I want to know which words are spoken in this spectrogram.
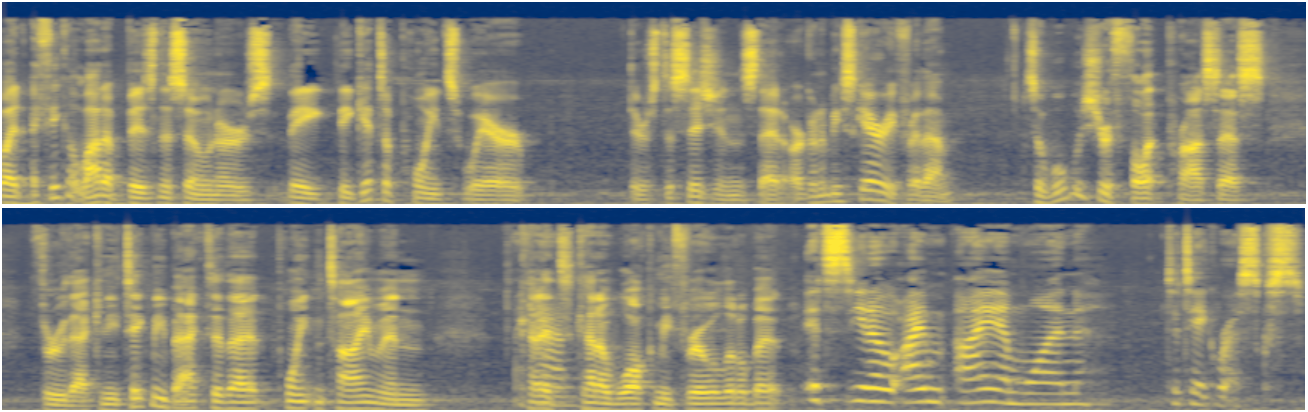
But i think a lot of business owners they they get to points where there's decisions that are going to be scary for them. So what was your thought process through that? Can you take me back to that point in time and kind of kind of walk me through a little bit. It's you know I'm I am one to take risks.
